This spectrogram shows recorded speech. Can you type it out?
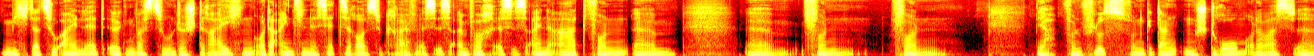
mich dazu einlädt, irgendwas zu unterstreichen oder einzelne Sätze rauszugreifen. Es ist einfach, es ist eine Art von, ähm, ähm, von, von, ja, von Fluss, von Gedankenstrom oder was, äh,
